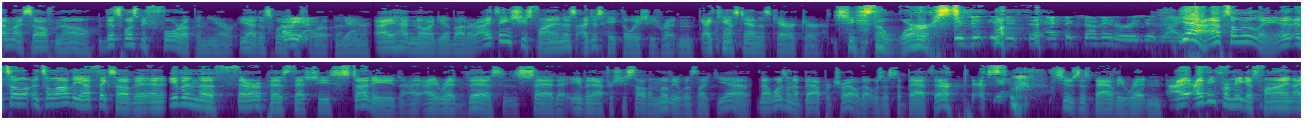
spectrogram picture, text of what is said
I myself know. This was before Up in the Air. Yeah, this was Oh, yeah. before Up in Yeah. the Air. I had no idea about her. I think she's fine in this. I just hate the way she's written. I can't stand this character. She's the worst. Is it is it the ethics of it, or is it like Yeah, absolutely. It- It's a it's a lot of the ethics of it, and even the therapist that she studied. I, I read this said even after she saw the movie, was like, yeah, that wasn't a bad portrayal. That was just a bad therapist. she was just badly written. I, I think Farmiga's fine. I,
